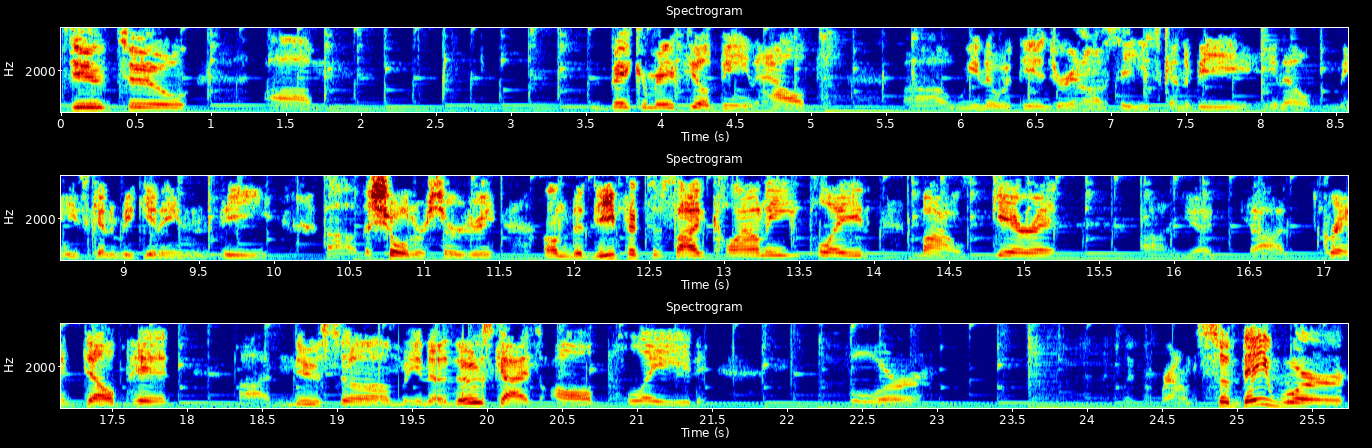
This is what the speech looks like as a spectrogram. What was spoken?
due to um, Baker Mayfield being out, uh, you know, with the injury, and obviously he's going to be, you know, he's going to be getting the uh, the shoulder surgery. On the defensive side, Clowney played, Myles Garrett, you had Grant Delpit, uh, Newsome, you know, those guys all played for Cleveland Browns. So they were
